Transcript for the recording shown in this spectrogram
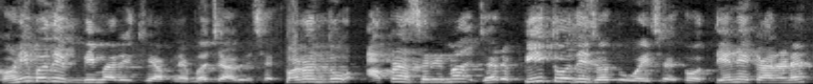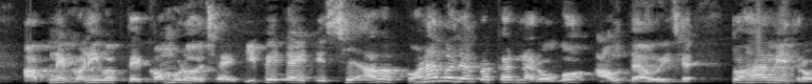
ઘણી બધી બીમારીથી આપને બચાવે છે. પરંતુ આપણા શરીરમાં જ્યારે પિત્ત વધી જતું હોય છે, તો તેને કારણે આપને ઘણી વખતે કમળો છે હિપેટાઇટિસ છે, આવા ઘણા બધા પ્રકારના રોગો આવતા હોય છે. તો હા મિત્રો,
